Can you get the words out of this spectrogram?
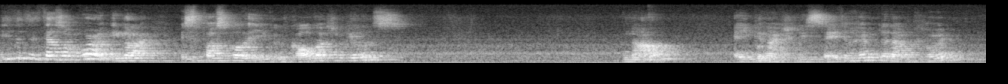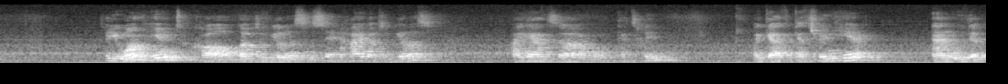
It, it doesn't work. You go like, is it possible that you can call Dr. Gillis now? And you can actually say to him that I'm coming? So you want him to call Dr. Gillis and say, hi Dr. Gillis, I got uh, Catherine. I got Catherine here and with a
